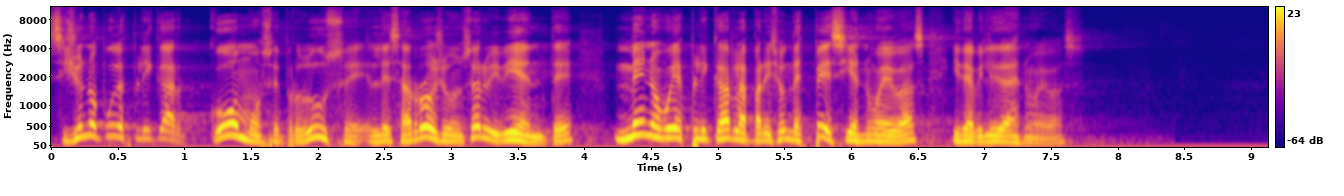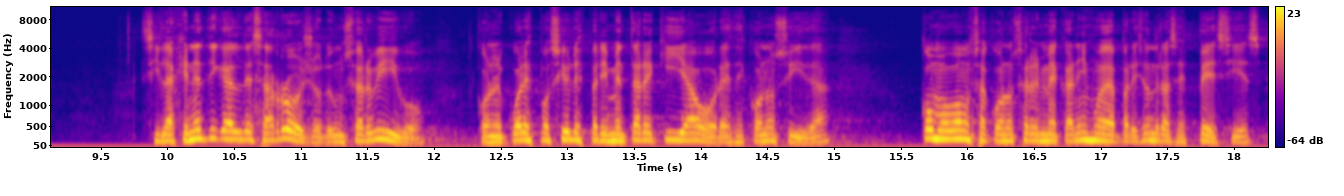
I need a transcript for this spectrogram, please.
Si yo no puedo explicar cómo se produce el desarrollo de un ser viviente, menos voy a explicar la aparición de especies nuevas y de habilidades nuevas. Si la genética del desarrollo de un ser vivo con el cual es posible experimentar aquí y ahora es desconocida, ¿cómo vamos a conocer el mecanismo de aparición de las especies,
